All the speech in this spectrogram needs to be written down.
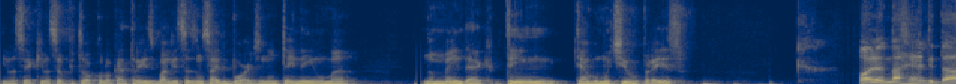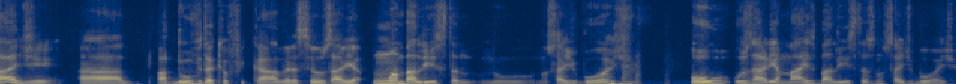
E você aqui você optou a colocar três balistas no sideboard, não tem nenhuma no main deck. Tem, tem algum motivo pra isso? Olha, na realidade, a, a dúvida que eu ficava era se eu usaria uma balista no, no sideboard ou usaria mais balistas no sideboard.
